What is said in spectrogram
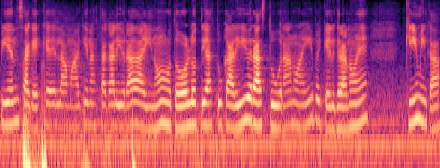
piensa que es que la máquina está calibrada y no, todos los días tú calibras tu grano ahí porque el grano es química.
